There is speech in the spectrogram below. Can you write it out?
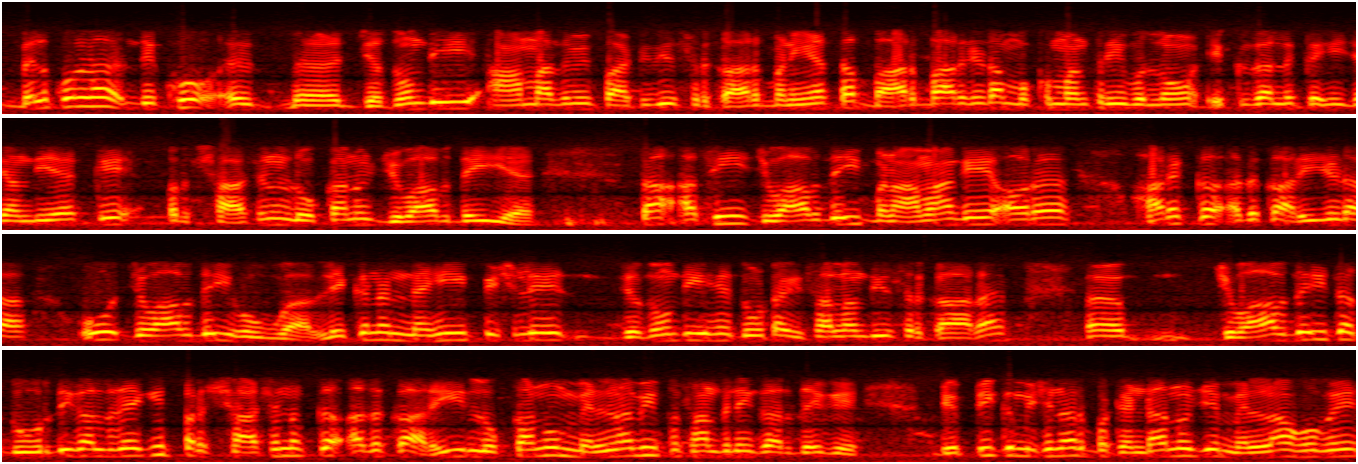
ਬਿਲਕੁਲ ਦੇਖੋ ਅ, ਜਦੋਂ ਦੀ ਆਮ ਆਦਮੀ ਪਾਰਟੀ ਦੀ ਸਰਕਾਰ ਬਣੀ ਹੈ ਤਾਂ ਬਾਰ-ਬਾਰ ਜਿਹੜਾ ਮੁੱਖ ਮੰਤਰੀ ਵੱਲੋਂ ਇੱਕ ਗੱਲ ਕਹੀ ਜਾਂਦੀ ਹੈ ਕਿ ਪ੍ਰਸ਼ਾਸਨ ਲੋਕਾਂ ਨੂੰ ਜਵਾਬਦੇਹੀ ਹੈ। ਤਾਂ ਅਸੀਂ ਜਵਾਬਦੇਹੀ ਬਣਾਵਾਂਗੇ ਔਰ ਹਰ ਇੱਕ ਅਧਿਕਾਰੀ ਜਿਹੜਾ ਉਹ ਜਵਾਬਦੇਹੀ ਹੋਊਗਾ। ਲੇਕਿਨ ਨਹੀਂ ਪਿਛਲੇ ਜਦੋਂ ਦੀ ਇਹ 2.5 ਸਾਲਾਂ ਦੀ ਸਰਕਾਰ ਹੈ ਅ, ਜਵਾਬਦੇਹੀ ਤਾਂ ਦੂਰ ਦੀ ਗੱਲ ਰਹੇਗੀ ਪ੍ਰਸ਼ਾਸਨਿਕ ਅਧਿਕਾਰੀ ਲੋਕਾਂ ਨੂੰ ਮਿਲਣਾ ਵੀ ਪਸੰਦ ਨਹੀਂ ਕਰਦੇਗੇ। ਡਿਪਟੀ ਕਮਿਸ਼ਨਰ ਬਠਿੰਡਾ ਨੂੰ ਜੇ ਮਿਲਣਾ ਹੋਵੇ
